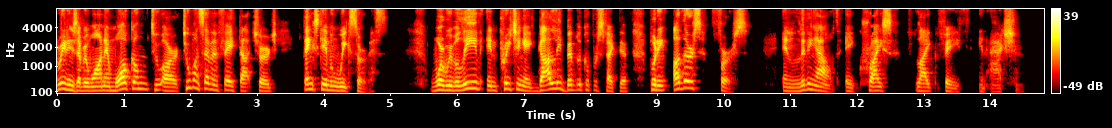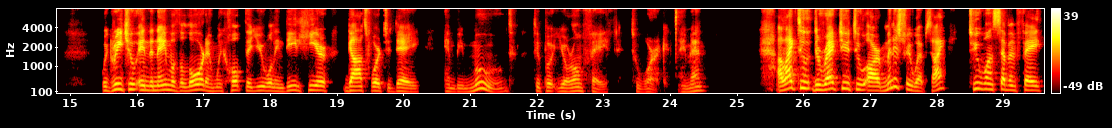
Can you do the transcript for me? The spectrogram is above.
Greetings, everyone, and welcome to our 217 Faith Church Thanksgiving week service, where we believe in preaching a godly biblical perspective, putting others first, and living out a Christ like faith in action. We greet you in the name of the Lord, and we hope that you will indeed hear God's word today and be moved to put your own faith to work. Amen. I'd like to direct you to our ministry website, 217faith.church,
